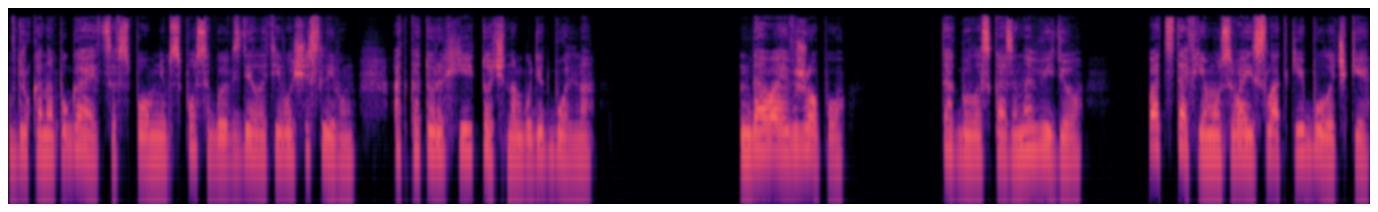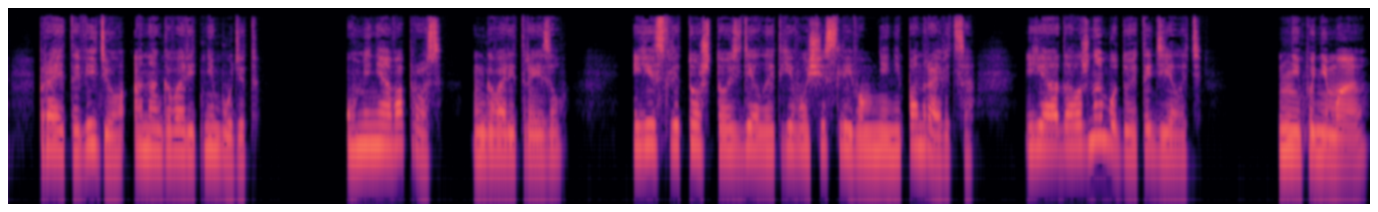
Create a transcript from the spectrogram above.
Вдруг она пугается, вспомнив способы сделать его счастливым, от которых ей точно будет больно. «Давай в жопу», — так было сказано в видео. «Подставь ему свои сладкие булочки. Про это видео она говорить не будет». «У меня вопрос», — говорит Рейзел. «Если то, что сделает его счастливым, мне не понравится, я должна буду это делать?» «Не понимаю».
